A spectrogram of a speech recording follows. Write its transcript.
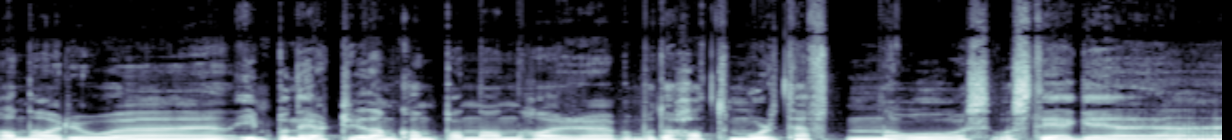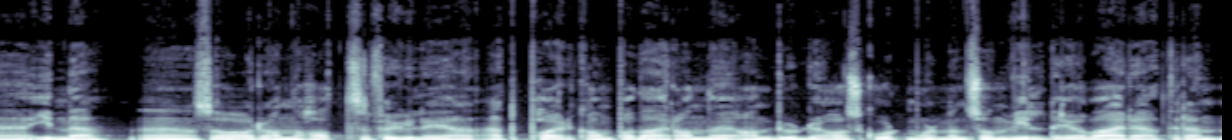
Han har jo eh, imponert i de kampene han har eh, på en måte hatt målteften og, og steget eh, inne. Så har han hatt selvfølgelig et par kamper der han, han burde ha skåret mål, men sånn vil det jo være etter en,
